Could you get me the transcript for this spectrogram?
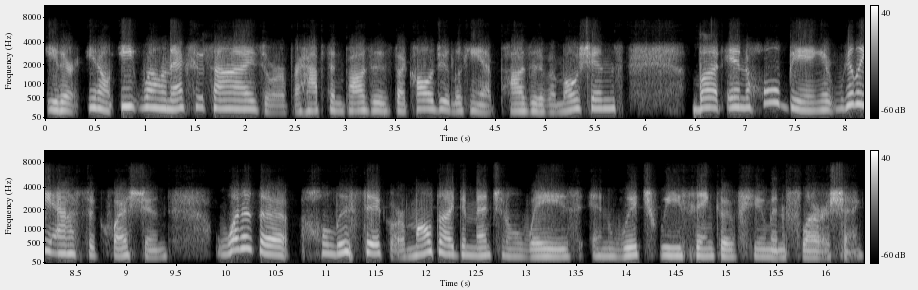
Either, you know, eat well and exercise, or perhaps in positive psychology, looking at positive emotions. But in whole being, it really asks a question what are the holistic or multidimensional ways in which we think of human flourishing?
